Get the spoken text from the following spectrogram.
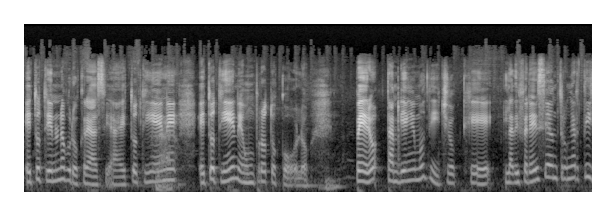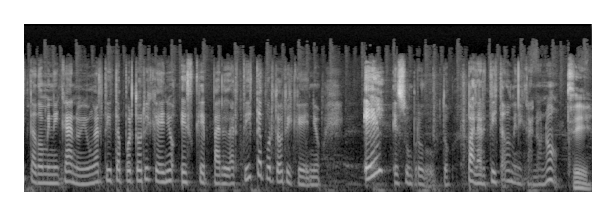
esto tiene una burocracia, esto tiene, esto tiene un protocolo. Pero también hemos dicho que la diferencia entre un artista dominicano y un artista puertorriqueño es que para el artista puertorriqueño, él es un producto, para el artista dominicano no. Sí,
